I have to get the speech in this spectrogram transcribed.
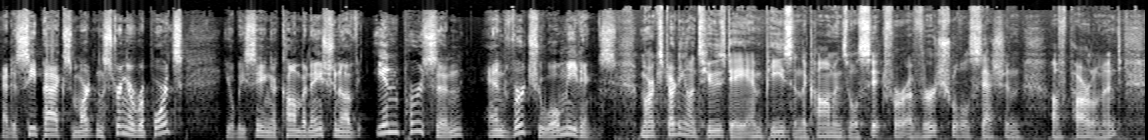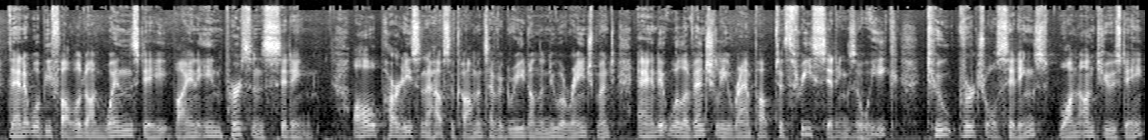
And as CPAC's Martin Stringer reports, you'll be seeing a combination of in person and virtual meetings. Mark, starting on Tuesday, MPs in the Commons will sit for a virtual session of Parliament. Then it will be followed on Wednesday by an in person sitting. All parties in the House of Commons have agreed on the new arrangement, and it will eventually ramp up to three sittings a week two virtual sittings, one on Tuesday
